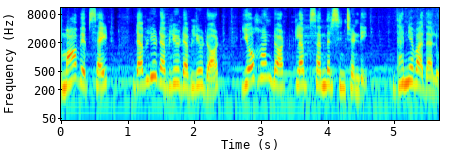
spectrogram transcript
మా website WWW dot Yohan dot club సందర్శించండి. ధన్యవాదాలు.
